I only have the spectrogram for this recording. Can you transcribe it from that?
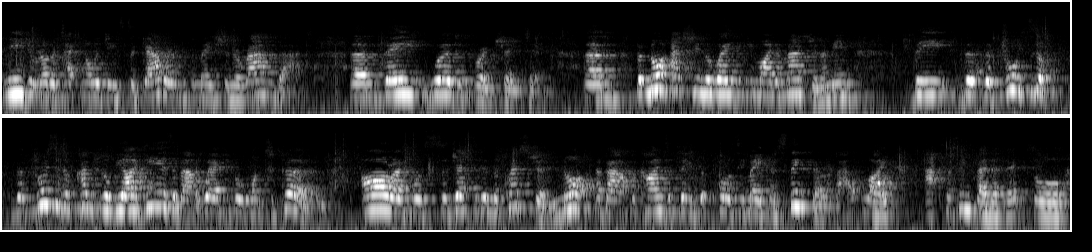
media and other technologies to gather information around that. Um, they were differentiating, um, but not actually in the way that you might imagine. I mean, the, the, the choices of the choices of countries or the ideas about where people want to go are, as was suggested in the question, not about the kinds of things that policymakers think they're about, like accessing benefits or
